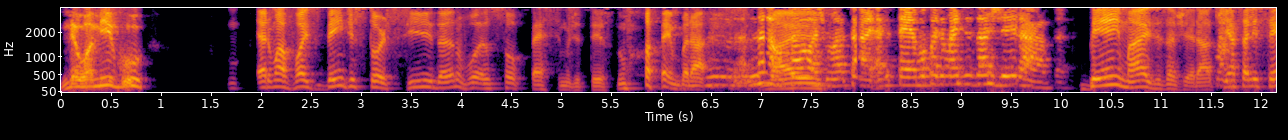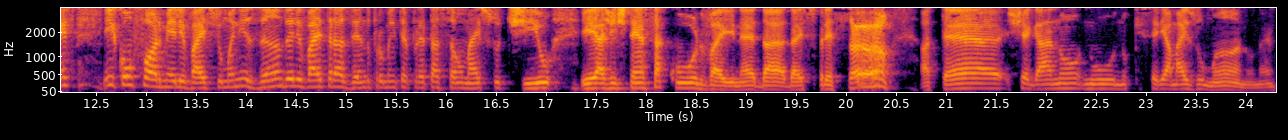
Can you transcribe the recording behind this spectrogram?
meu amigo era uma voz bem distorcida. Eu não vou, eu sou péssimo de texto, não vou lembrar. Não, tá mas... tá ótimo. Tá, é uma coisa mais exagerada. Bem mais exagerado. Tinha essa licença, e conforme ele vai se humanizando, ele vai trazendo para uma interpretação mais sutil. E a gente tem essa curva aí, né? Da, da expressão até chegar no, no, no que seria mais humano, né?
